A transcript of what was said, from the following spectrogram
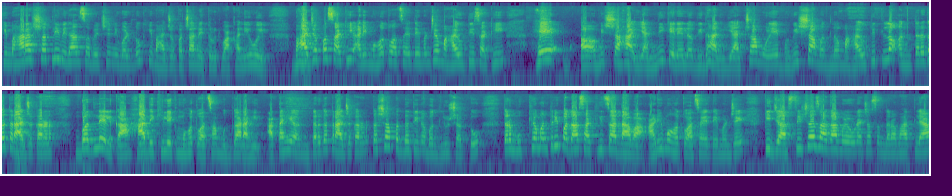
की महाराष्ट्रातली विधानसभेची निवडणूक ही भाजपच्या नेतृत्वाखाली होईल. भाजपसाठी आणि महत्वाचं आहे ते म्हणजे महायुतीसाठी हे अमित शहा यांनी केलेलं विधान याच्यामुळे भविष्यामधलं महायुतीतलं अंतर्गत राजकारण बदलेल का? हा देखील एक महत्त्वाचा मुद्दा राहील. आता हे अंतर्गत राजकारण कशा पद्धतीनं बदलू शकतो? तर मुख्यमंत्री पदासाठीचा दावा आणि महत्त्वाचा आहे ते म्हणजे की जास्तीच्या जागा मिळवण्याच्या संदर्भातल्या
